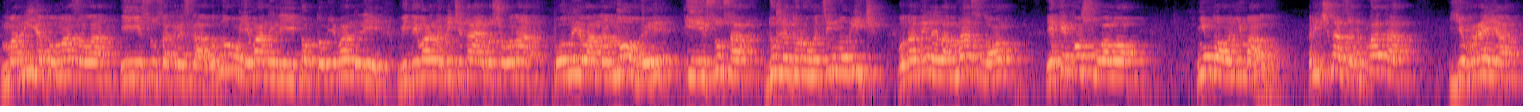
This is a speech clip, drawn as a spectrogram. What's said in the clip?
Марія помазала Ісуса Христа. В одному Євангелії, тобто в Євангелії від Івана, ми читаємо, що вона полила на ноги Ісуса дуже дорогоцінну річ. Вона вилила масло, яке коштувало ні много, ні мало. Річна зарплата єврея,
